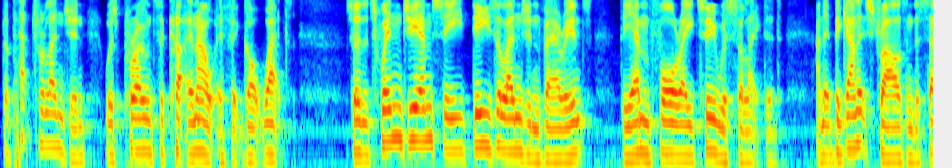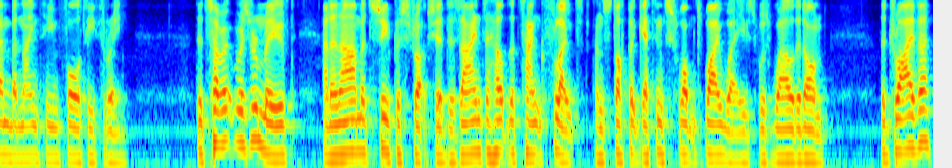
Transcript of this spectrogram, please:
the petrol engine was prone to cutting out if it got wet, so the twin GMC diesel engine variant, the M4A2, was selected, and it began its trials in December 1943. The turret was removed, and an armoured superstructure designed to help the tank float and stop it getting swamped by waves was welded on. The driver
